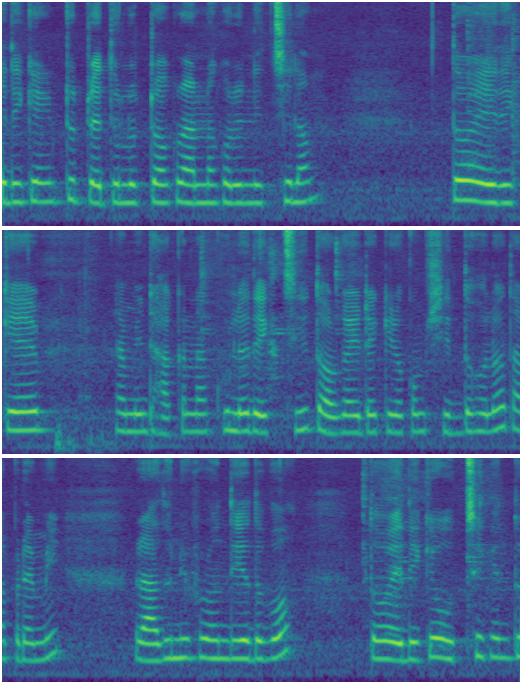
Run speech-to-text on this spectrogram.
এদিকে একটু তেঁতুলের টক রান্না করে নিচ্ছিলাম। তো এদিকে আমি ঢাকনা খুলে দেখছি তরকারিটা কীরকম সিদ্ধ হলো। তারপরে আমি রাঁধুনি ফোড়ন দিয়ে দেবো। তো এদিকে উচ্ছে কিন্তু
